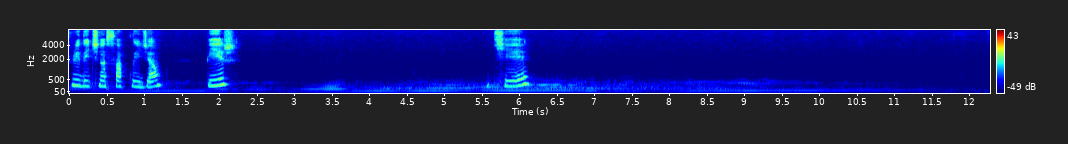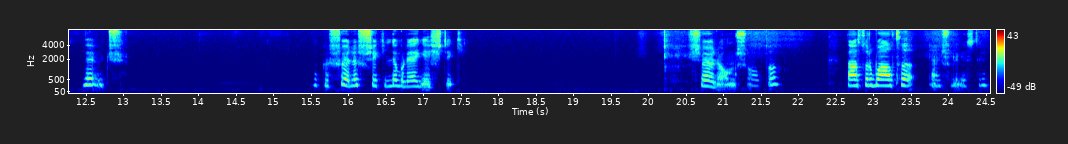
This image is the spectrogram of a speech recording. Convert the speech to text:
Şurayı da içine saklayacağım. 1 2 ve 3 bakın şöyle şu şekilde buraya geçtik. Şöyle olmuş oldu. Daha sonra bu altı yani şöyle göstereyim.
